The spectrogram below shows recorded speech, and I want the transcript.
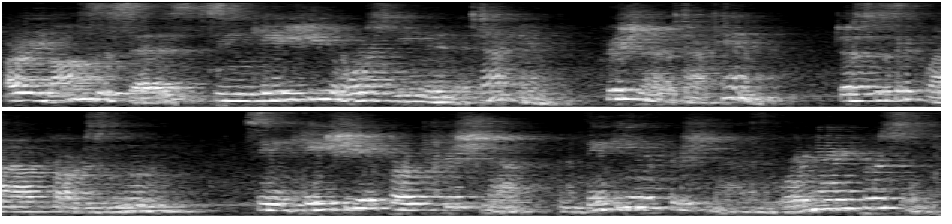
Harivamsa says, seeing Keshi, the horse demon, attack him, Krishna attacked him, just as a cloud covers the moon. Seeing Keshi approach Krishna and thinking of Krishna as an ordinary person,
